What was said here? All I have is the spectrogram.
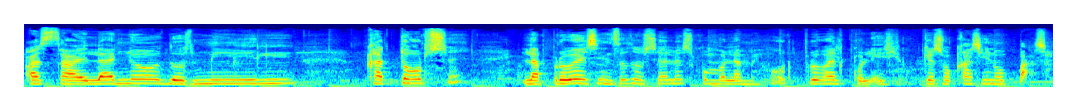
hasta el año 2014 la prueba de ciencias sociales como la mejor prueba del colegio, que eso casi no pasa.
